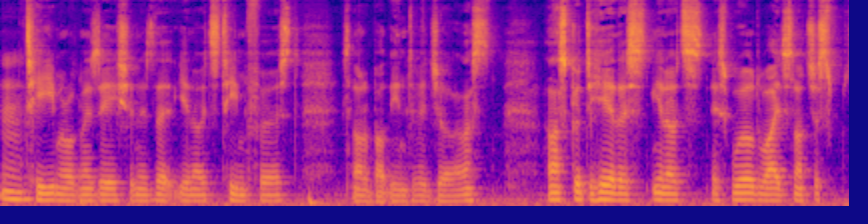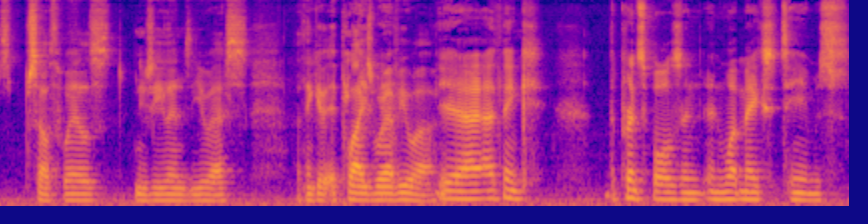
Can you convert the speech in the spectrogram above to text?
mm. team or organization is that you know it's team first. It's not about the individual, and that's and that's good to hear. This you know it's it's worldwide. It's not just South Wales, New Zealand, the US. I think it applies wherever you are. Yeah, I think the principles and, and what makes a team is,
